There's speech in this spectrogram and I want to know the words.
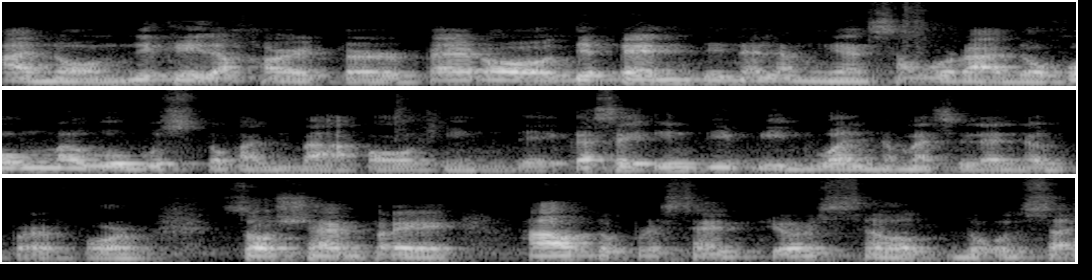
ano, ni Kayla Carter. Pero depende na lang yan sa hurado kung magugustuhan ba o hindi. Kasi individual naman sila nag-perform. So, syempre, how to present yourself doon sa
